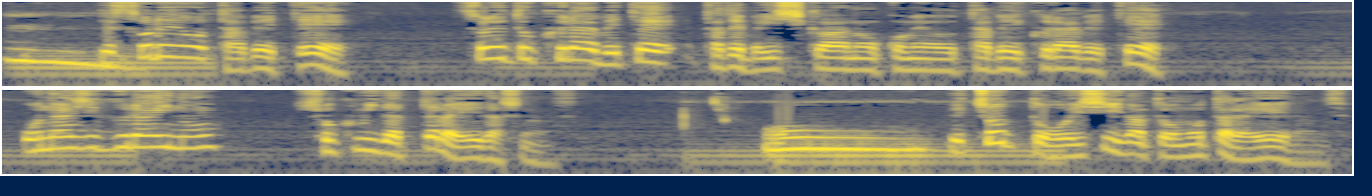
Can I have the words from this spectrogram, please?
うん。で、それを食べて、それと比べて、例えば石川のお米を食べ比べて、同じぐらいの食味だったら A ダッシュなんですよ。で、ちょっと美味しいなと思ったら A なんですよ。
